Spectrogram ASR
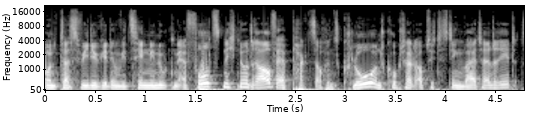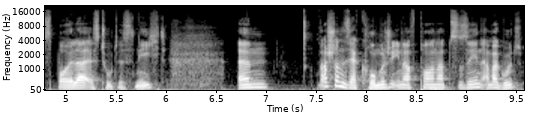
Und das Video geht irgendwie 10 Minuten. Er furzt nicht nur drauf, er packt es auch ins Klo und guckt halt, ob sich das Ding weiterdreht. Spoiler, es tut es nicht. Ähm, war schon sehr komisch, ihn auf Pornhub zu sehen, aber gut.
